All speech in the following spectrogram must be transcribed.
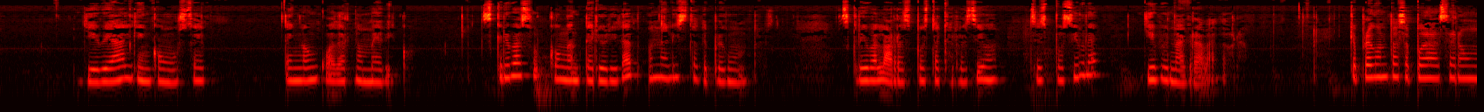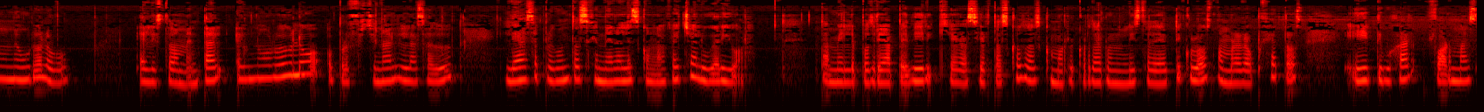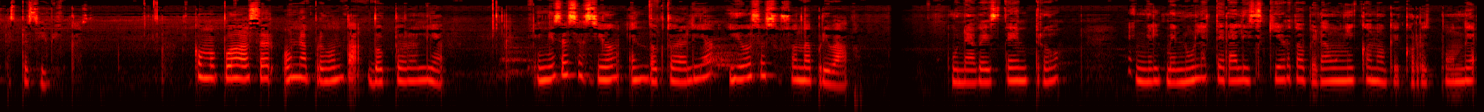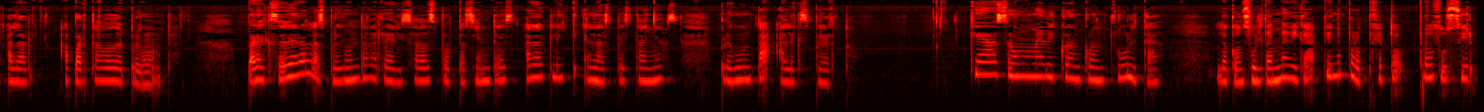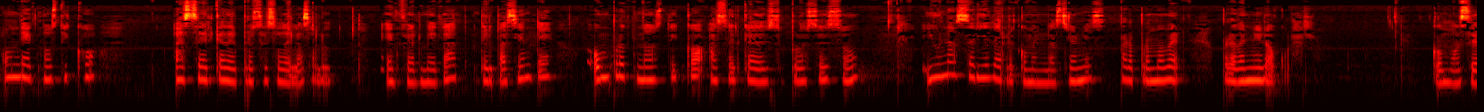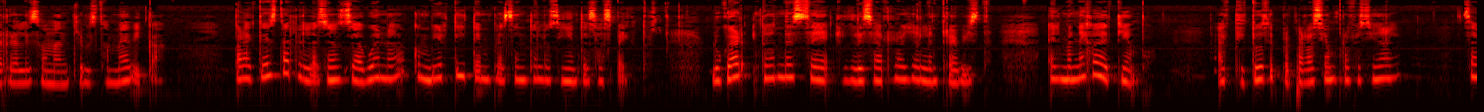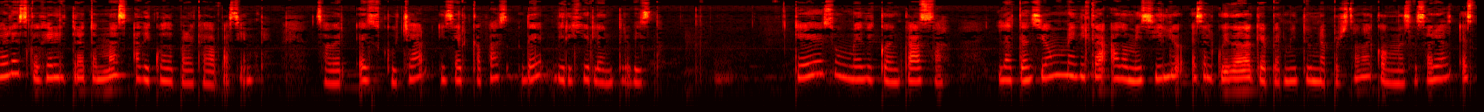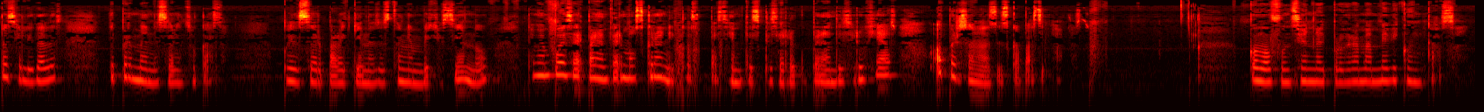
Lleve a alguien con usted tenga un cuaderno médico. Escriba con anterioridad una lista de preguntas. Escriba la respuesta que reciba. Si es posible, lleve una grabadora. ¿Qué pregunta se puede hacer a un neurólogo? El estado mental. El neurólogo o profesional de la salud le hace preguntas generales con la fecha, lugar y hora. También le podría pedir que haga ciertas cosas como recordar una lista de artículos, nombrar objetos y dibujar formas específicas. ¿Cómo puedo hacer una pregunta doctoralía? Inicie sesión en doctoralía y use su zona privada. Una vez dentro, en el menú lateral izquierdo verá un icono que corresponde al apartado de preguntas. Para acceder a las preguntas realizadas por pacientes, haga clic en las pestañas Pregunta al experto. ¿Qué hace un médico en consulta? La consulta médica tiene por objeto producir un diagnóstico acerca del proceso de la salud, enfermedad del paciente, un pronóstico acerca de su proceso y una serie de recomendaciones para promover, prevenir o curar. ¿Cómo se realiza una entrevista médica? Para que esta relación sea buena, convierte y ten presente los siguientes aspectos. Lugar donde se desarrolla la entrevista. El manejo de tiempo. Actitud de preparación profesional. Saber escoger el trato más adecuado para cada paciente. Saber escuchar y ser capaz de dirigir la entrevista. ¿Qué es un médico en casa? La atención médica a domicilio es el cuidado que permite una persona con necesarias especialidades de permanecer en su casa. Puede ser para quienes están envejeciendo, también puede ser para enfermos crónicos, pacientes que se recuperan de cirugías o personas discapacitadas. ¿Cómo funciona el programa médico en casa?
